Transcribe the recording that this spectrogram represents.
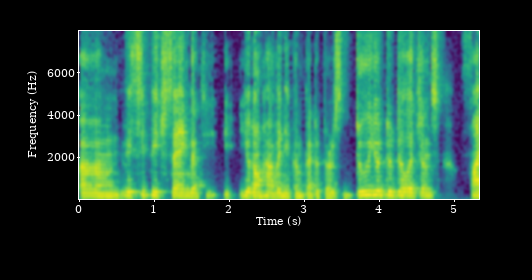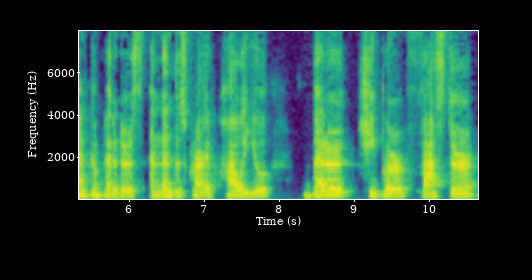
um, VC pitch saying that you don't have any competitors. Do your due diligence, find competitors, and then describe how you better, cheaper, faster,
